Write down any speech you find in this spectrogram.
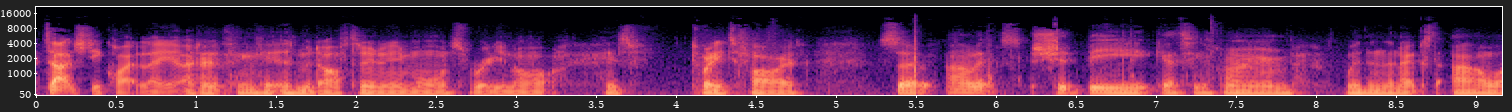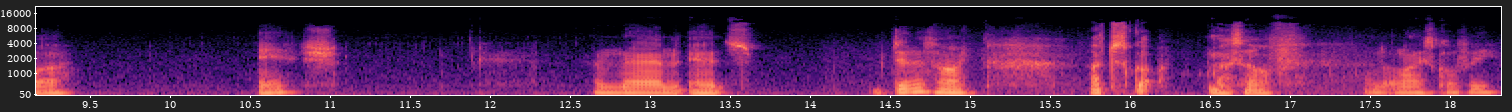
It's actually quite late. I don't think it is mid-afternoon anymore. It's really not. It's 20 to 5. So Alex should be getting home within the next hour-ish. And then it's dinner time. I've just got myself a little iced coffee.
